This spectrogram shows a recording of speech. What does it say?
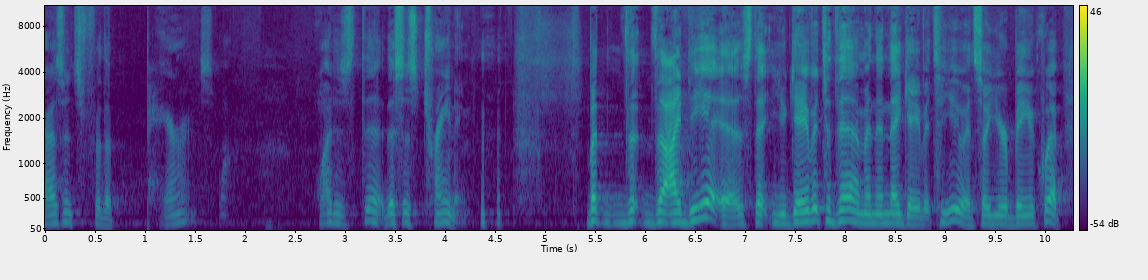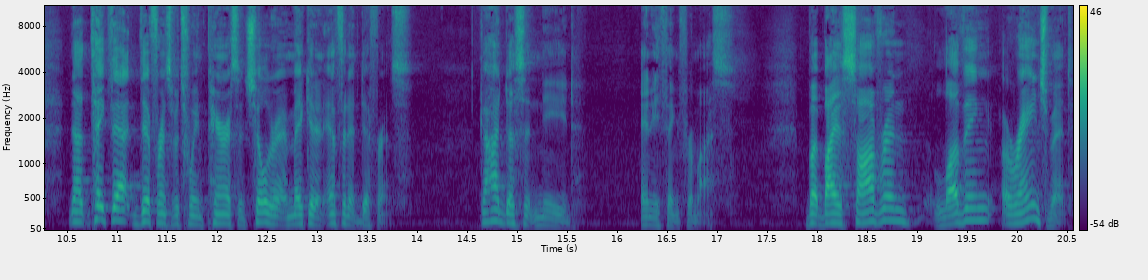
presents for the parents? What is this? This is training. but the, the idea is that you gave it to them and then they gave it to you, and so you're being equipped. Now, take that difference between parents and children and make it an infinite difference. God doesn't need anything from us. But by a sovereign, loving arrangement,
